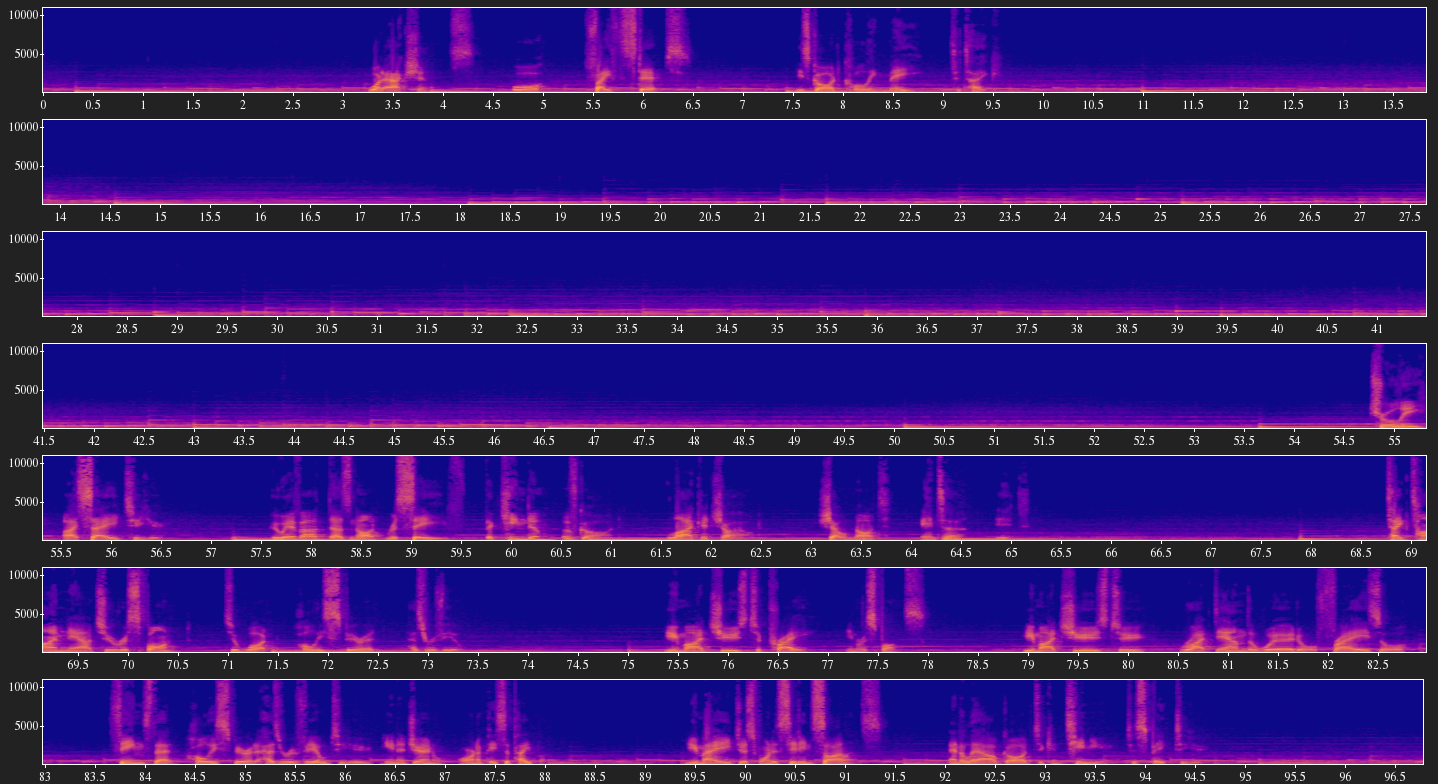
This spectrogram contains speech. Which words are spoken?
What actions or faith steps is God calling me to take? Truly, I say to you, whoever does not receive the kingdom of God like a child shall not enter it. Take time now to respond to what Holy Spirit has revealed. You might choose to pray in response. You might choose to write down the word or phrase or things that Holy Spirit has revealed to you in a journal or on a piece of paper. You may just want to sit in silence and allow God to continue to speak to you.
